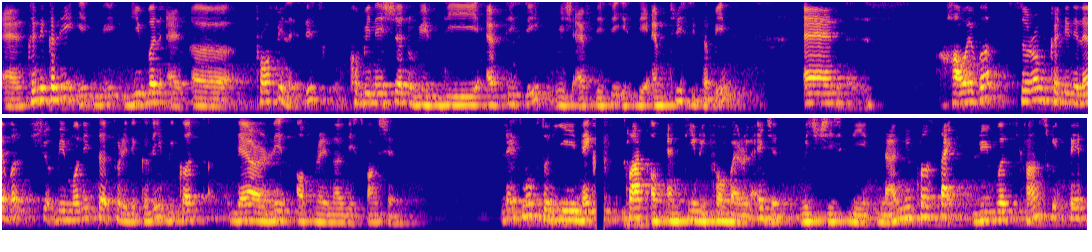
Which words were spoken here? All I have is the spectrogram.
and clinically it be given as a prophylaxis combination with the FTC, which FTC is the emtricitabine. And however, serum creatinine level should be monitored periodically because there are risks of renal dysfunction. Let's move to the next class of antiretroviral agent, which is the non-nucleoside reverse transcriptase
